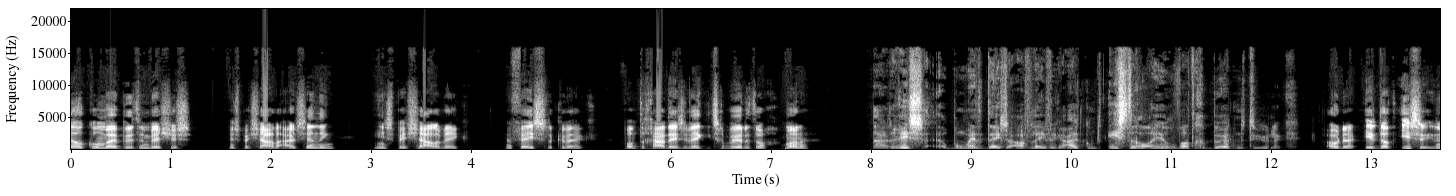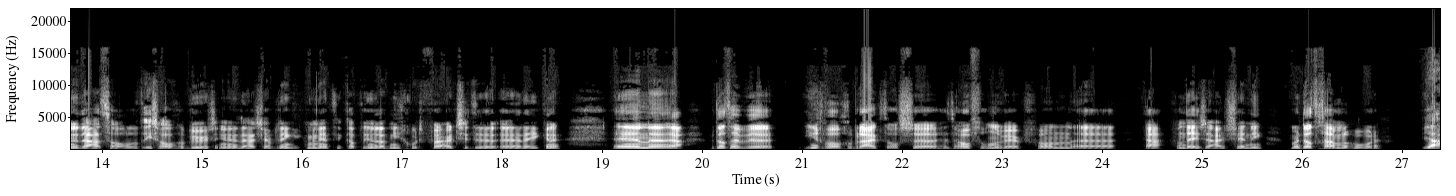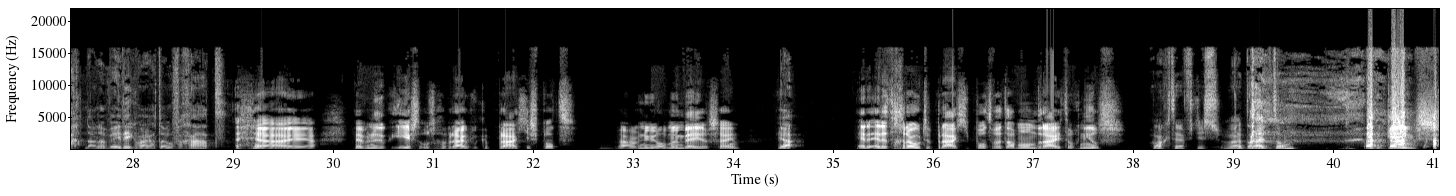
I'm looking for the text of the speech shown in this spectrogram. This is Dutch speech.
Welkom bij Buttonbashers, een speciale uitzending in een speciale week. Een feestelijke week. Want er gaat deze week iets gebeuren, toch, mannen? Nou, er is, op het moment dat deze aflevering uitkomt, is er al heel wat gebeurd natuurlijk. Oh, is, dat is er inderdaad al. Dat is al gebeurd, inderdaad. Ja, bedenk ik me net. Ik had inderdaad niet goed vooruit zitten eh, rekenen. En eh, ja, dat hebben we in ieder geval gebruikt als eh, het hoofdonderwerp van, ja, van deze uitzending. Maar dat gaan we nog horen. Ja, nou dan weet ik waar het over gaat. ja, ja, ja. We hebben natuurlijk eerst onze gebruikelijke praatje spot. Waar we nu al mee bezig zijn. Ja. En, en het grote praatje pot wat allemaal om draait, toch Niels? Wacht eventjes, waar draait het om? Om games.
